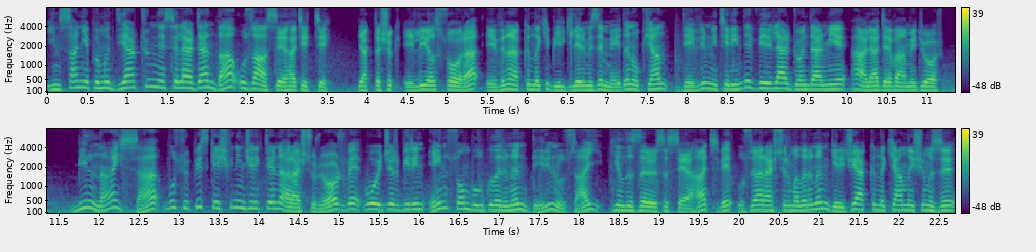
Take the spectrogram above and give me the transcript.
insan yapımı diğer tüm nesnelerden daha uzağa seyahat etti. Yaklaşık 50 yıl sonra evren hakkındaki bilgilerimize meydan okuyan devrim niteliğinde veriler göndermeye hala devam ediyor. Bill Nye ise bu sürpriz keşfin inceliklerini araştırıyor ve Voyager 1'in en son bulgularının derin uzay, yıldızlar arası seyahat ve uzay araştırmalarının geleceği hakkındaki anlayışımızı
